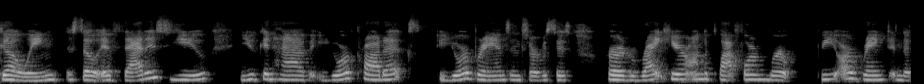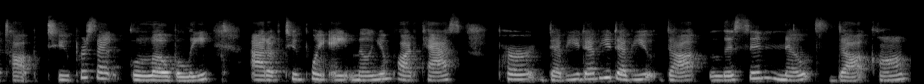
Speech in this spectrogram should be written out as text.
going. So if that is you, you can have your products, your brands, and services heard right here on the platform where we are ranked in the top 2% globally out of 2.8 million podcasts per www.listennotes.com.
